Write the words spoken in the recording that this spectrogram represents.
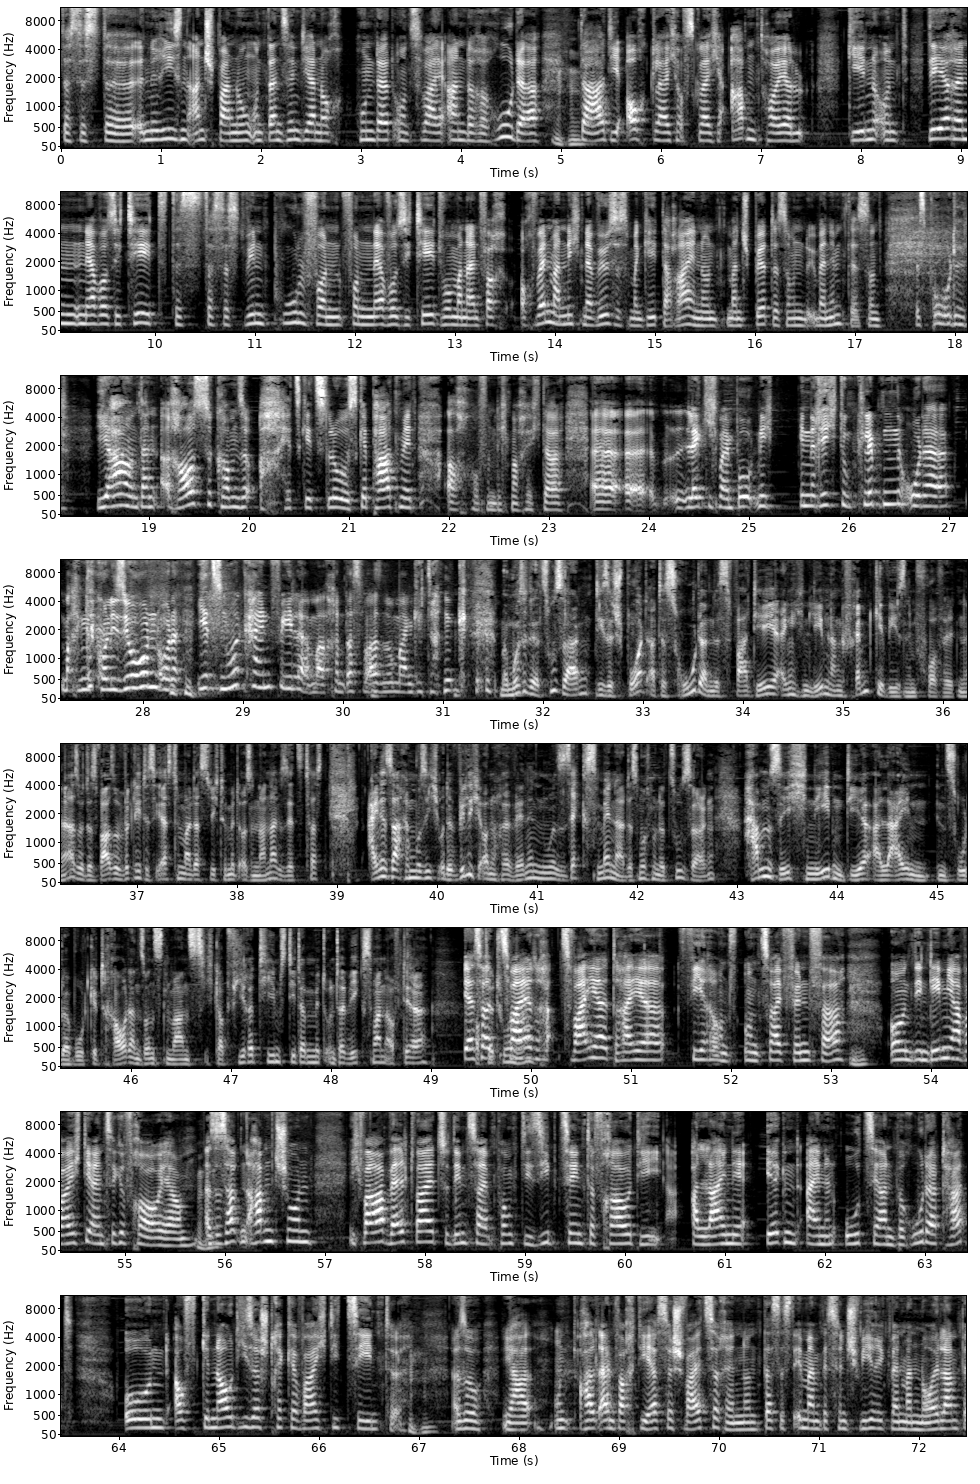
das ist äh, eine Riesenanspannung und dann sind ja noch 102 andere Ruder mhm. da, die auch gleich aufs gleiche Abenteuer gehen und deren Nervosität, das, das ist wie ein Pool von, von Nervosität, wo man einfach, auch wenn man nicht nervös ist, man geht da rein und man spürt es und übernimmt es und es brodelt. Ja, und dann rauszukommen, so, ach, jetzt geht's los, gepaart mit, ach, hoffentlich mache ich da, äh, äh, lenke ich mein Boot nicht in Richtung Klippen oder machen eine Kollision oder jetzt nur keinen Fehler machen. Das war so mein Gedanke. Man muss ja dazu sagen, diese Sportart des Rudern, das war dir ja eigentlich ein Leben lang fremd gewesen im Vorfeld. Ne? Also das war so wirklich das erste Mal, dass du dich damit auseinandergesetzt hast. Eine Sache muss ich oder will ich auch noch erwähnen, nur sechs Männer, das muss man dazu sagen, haben sich neben dir allein ins Ruderboot getraut. Ansonsten waren es, ich glaube, Viererteams, die damit unterwegs waren auf der Ja, es war Zweier, ne? Zweier, Dreier, Vierer und, und zwei Fünfer. Mhm. Und in dem Jahr war ich die einzige Frau, ja. Mhm. Also es haben, haben schon, ich war weltweit zu dem Zeitpunkt die 17. Frau, die alleine irgendeinen Ozean berudert hat. Und auf genau dieser Strecke war ich die zehnte. Mhm. Also ja, und halt einfach die erste Schweizerin. Und das ist immer ein bisschen schwierig, wenn man Neuland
